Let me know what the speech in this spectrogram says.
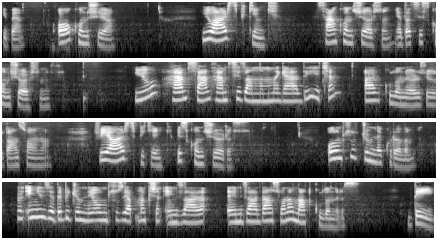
gibi. O konuşuyor. You are speaking. Sen konuşuyorsun ya da siz konuşuyorsunuz. You hem sen hem siz anlamına geldiği için are kullanıyoruz you'dan sonra. We are speaking. Biz konuşuyoruz. Olumsuz cümle kuralım. İngilizce'de bir cümleyi olumsuz yapmak için emzar, emzardan sonra not kullanırız. Değil.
